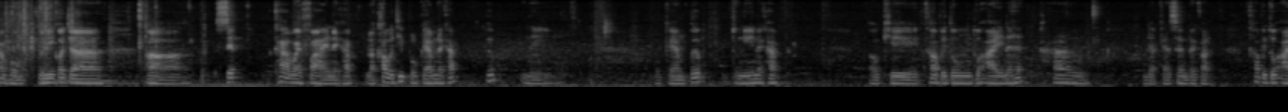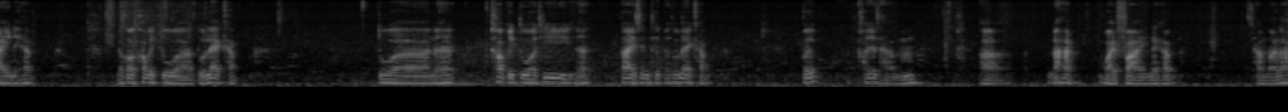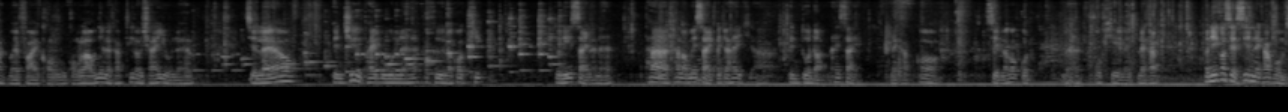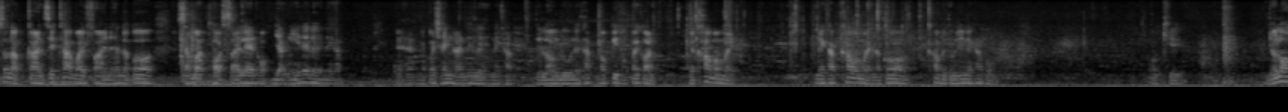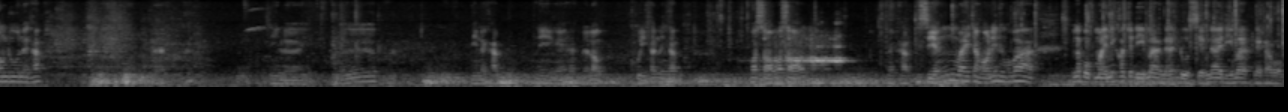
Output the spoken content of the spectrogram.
ครับผมตัวนี้ก็จะเซตค่า Wi-Fi นะครับ เราเข้าไปที่โปรแกรมนะครับปึ๊บนี่โปรแกรมปึ๊บตรงนี้นะครับโอเคเข้าไปตรงตัว i นะฮะข้างเดี๋ยวแคนเซิลไปก่อน เข้าไปตัว i นะครับ แล้วก็เข้าไปตัวตัวแรกครับ ตัวนะฮะเข้าไปตัวที่นะฮะใต้เส้นทึบนะตัวแรกครับปึ๊บเขาจะถาม รหัส Wi-Fi นะครับถามหารหัส Wi-Fi ของของเรานี่แหละครับที่เราใช้อยู่นะครับ เสร็จแล้วเป็นชื่อไพบูลนะฮะก็คือเราก็คลิกตัวนี้ใส่แล้วนะฮะถ้าถ้าเราไม่ใส่ก็จะให้อ่าเป็นตัวดอทให้ใส่นะครับ ก็เสร็จแล้วก็กดนะฮะโอเคเลยนะครับตอนนี้ก็เสร็จสิ้นนะครับผมสำหรับการเซตค่า Wi-Fi นะฮะแล้วก็สามารถถอดสายแลนออกอย่างนี้ได้เลยนะครับ นะฮะแล้วก็ใช้งานได้เลยนะครับ เดี๋ยวลองดูนะครับ เราปิดออกไปก่อน เดี๋ยวเข้ามาใหม่นะครับ เข้ามาใหม่แล้วก็เข้าไปตรงนี้นะครับผม โอเค เดี๋ยวลองดูนะครับนะนี่เลยปึ๊บนี่นะครับ นี่ไงฮะ เดี๋ยวลองคุยขั้นหนึ่งครับวสองวสองนะครับ เสียงไมค์จะหอนนิดนึงเพราะว่าระบบไมค์นี่เขาจะดีมากนะ ดูดเสียงได้ดีมากนะครับผม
